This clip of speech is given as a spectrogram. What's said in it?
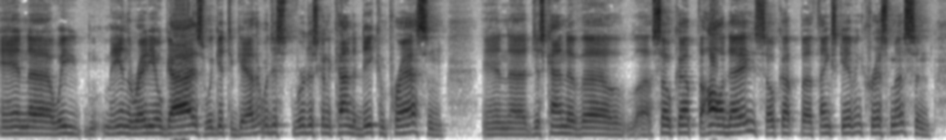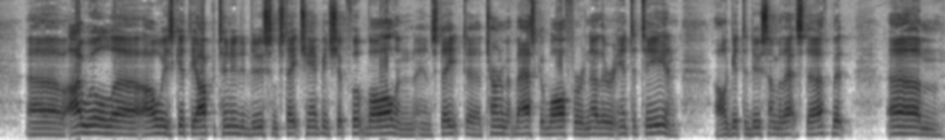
and uh, we, me and the radio guys, we get together. We're just we're just going to kind of decompress and and uh, just kind of uh, uh, soak up the holidays, soak up uh, Thanksgiving, Christmas, and uh, I will uh, always get the opportunity to do some state championship football and, and state tournament basketball for another entity, and I'll get to do some of that stuff. But um,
